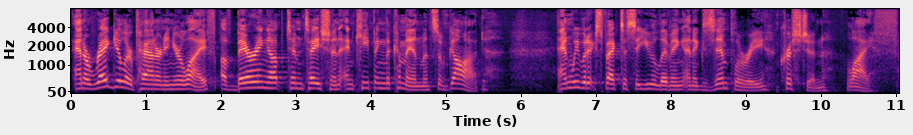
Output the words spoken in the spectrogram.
and a regular pattern in your life of bearing up temptation and keeping the commandments of God. And we would expect to see you living an exemplary Christian life.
